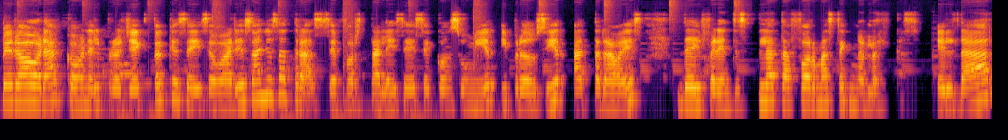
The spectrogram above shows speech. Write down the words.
pero ahora, con el proyecto que se hizo varios años atrás, se fortalece ese consumir y producir a través de diferentes plataformas tecnológicas, el dar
